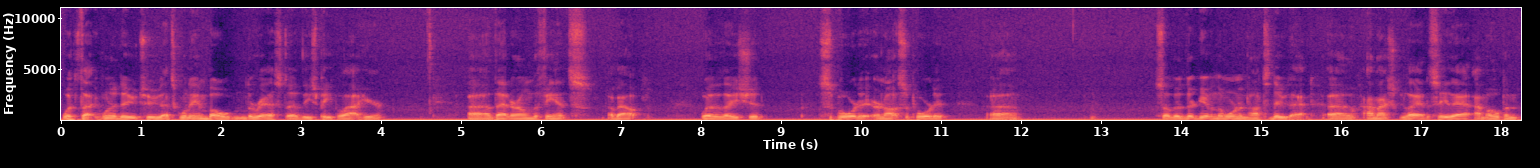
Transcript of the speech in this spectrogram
what's that going to do to? That's going to embolden the rest of these people out here uh, that are on the fence about whether they should support it or not support it. Uh, so they're, they're giving the warning not to do that. Uh, I'm actually glad to see that. I'm hoping,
